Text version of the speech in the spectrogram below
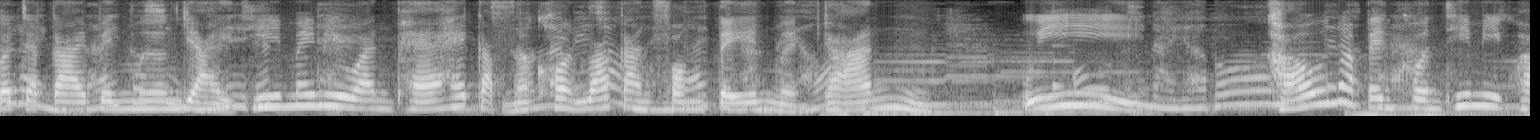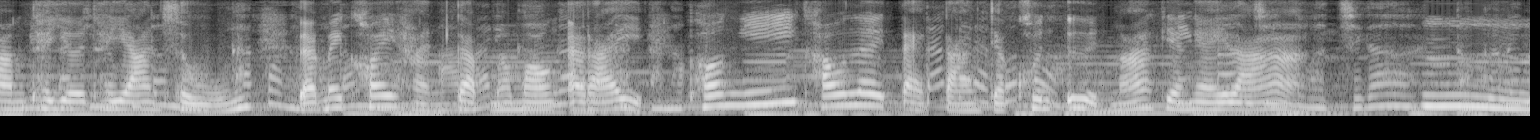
ก็จะกลายเป็นเมืองใหญ่ที่ไม่มีวันแพ้ให้กับนครว่าการฟองเตนเหมือนกัน อุ๊ย เขาน่ะเป็นคนที่มีความทะเยอทะยานสูง และไม่ค่อยหันกลับมามองอะไร เพราะงี้เขาเลยแตกต่างจากคนอื่นมากยังไงล่ะอืม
